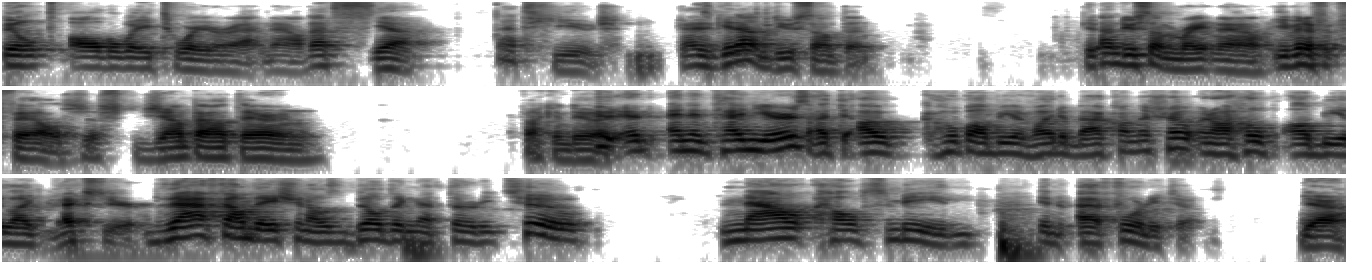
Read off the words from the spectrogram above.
built all the way to where you're at now. That's Yeah. that's huge. Guys, get out and do something. Get out and do something right now. Even if it fails, just jump out there and fucking do Dude, it and, and in 10 years, I, th- I hope I'll be invited back on the show and I hope I'll be like next year. that foundation I was building at 32 now helps me in, at 42. Yeah.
